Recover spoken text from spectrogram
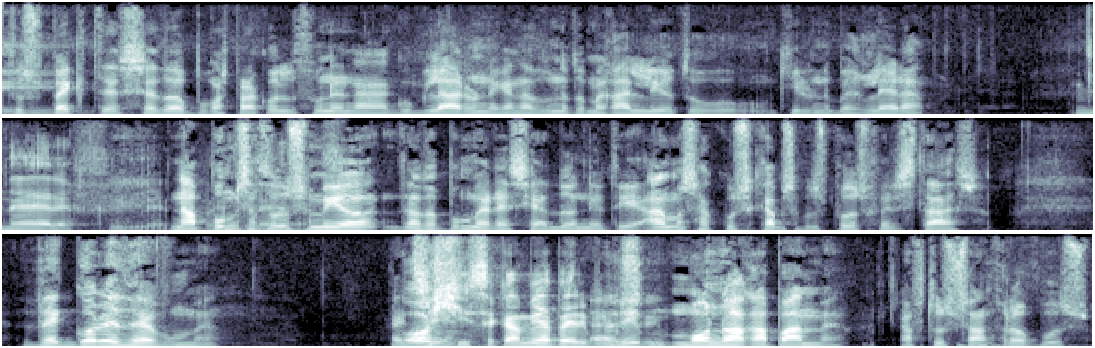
ε, τους παίκτες εδώ που μας παρακολουθούν να γκουγκλάρουν για να δουν το μεγαλείο του κύριου Νεμπεγλέρα. Ναι, ρε φίλε. Να πούμε σε αυτό το σημείο, να το πούμε ρε εσύ Αντώνη, ότι αν μας ακούσει κάποιος από τους ποδοσφαιριστάς, δεν κοροϊδεύουμε. Έτσι. Όχι, σε καμία περίπτωση. Δηλαδή, μόνο αγαπάμε αυτούς τους ανθρώπους.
